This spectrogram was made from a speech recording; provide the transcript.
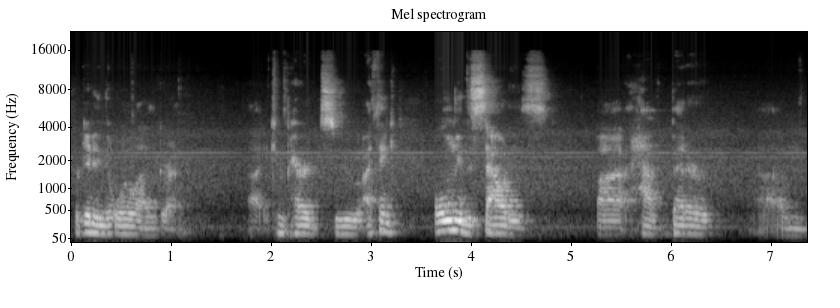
for getting the oil out of the ground, uh, compared to I think only the Saudis uh, have better. Um,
